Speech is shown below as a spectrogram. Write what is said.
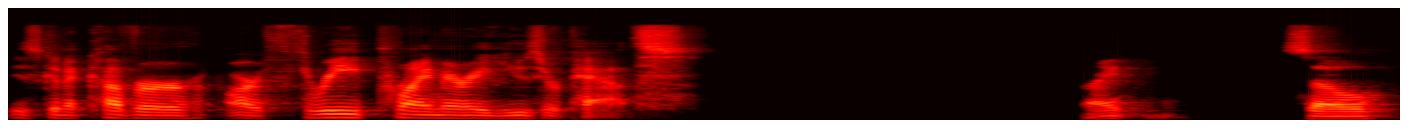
is going to cover our three primary user paths. Right? So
